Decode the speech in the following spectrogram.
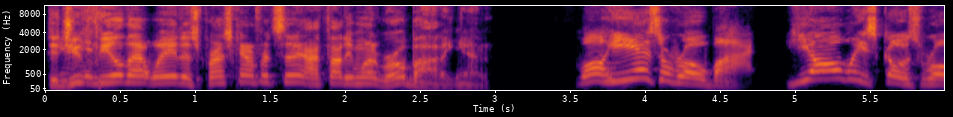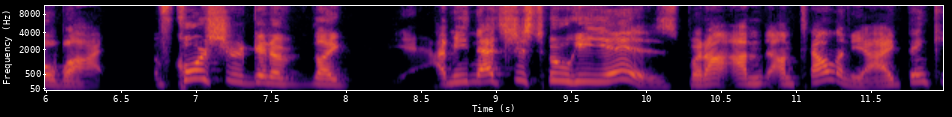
Did you feel that way at his press conference today? I thought he went robot again. Well, he is a robot. He always goes robot. Of course, you're gonna like. I mean, that's just who he is. But I, am I'm, I'm telling you, I think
